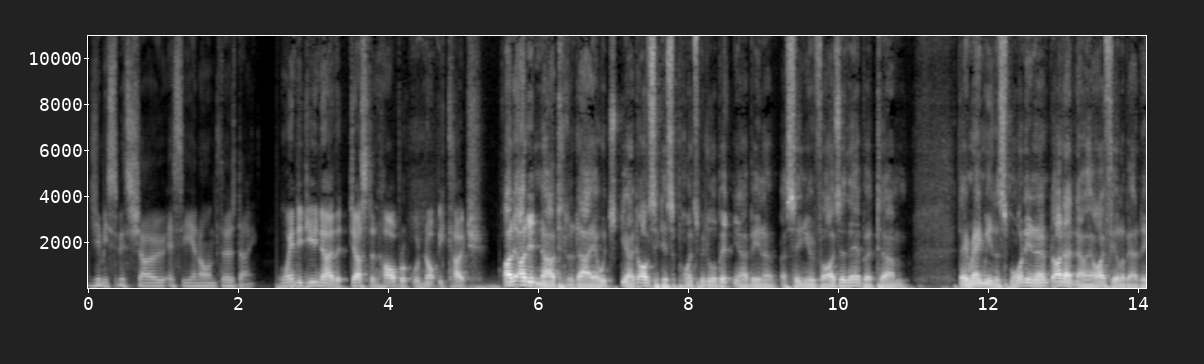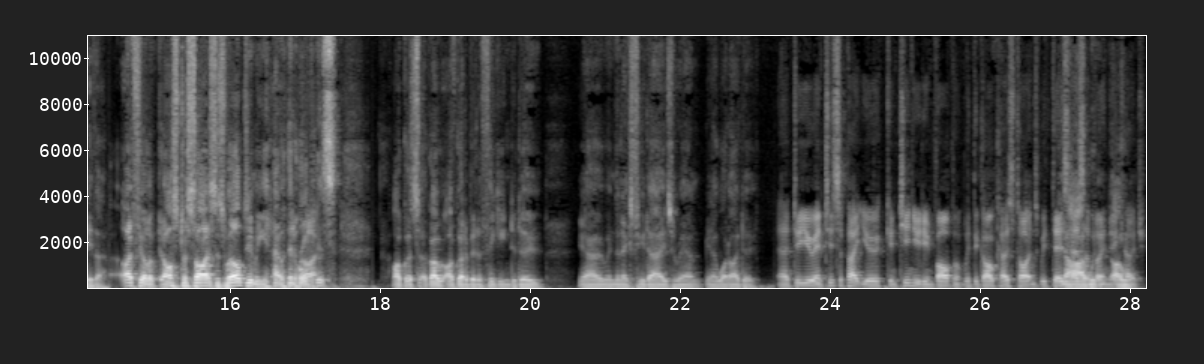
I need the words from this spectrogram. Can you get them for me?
Jimmy Smith's show, SEN, on Thursday. When did you know that Justin Holbrook would not be coach? I, I didn't know it till today, which you know obviously disappoints me a little bit. You know, being a, a senior advisor there, but um, they rang me this morning, and I don't know how I feel about it either. I feel a bit ostracised as well, Jimmy. You know, with all Right. this, I've got I've got I've got a bit of thinking to do. You know, in the next few days around you know what I do. Uh, do you anticipate your continued involvement with the Gold Coast Titans with Des No, I Hasler being wouldn't. their I would- coach?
